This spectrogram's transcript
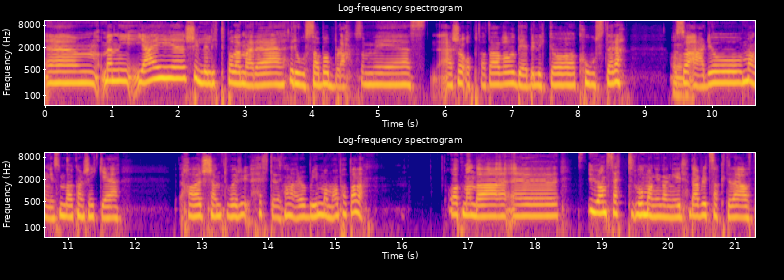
Um, men jeg skylder litt på den derre rosa bobla som vi er så opptatt av, og babylykke og kos dere. Og så er det jo mange som da kanskje ikke har skjønt hvor heftig det kan være å bli mamma og pappa, da. Og at man da, eh, uansett hvor mange ganger det har blitt sagt til deg at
